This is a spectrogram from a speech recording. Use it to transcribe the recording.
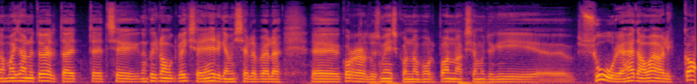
noh, ma ei saa nüüd öelda, et, et see noh, kõik loomulikult, kõik see energia, mis selle peale eh, korraldusmeeskonna poolt pannakse, muidugi eh, suur ja hädavajalik ka,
